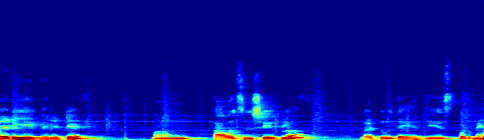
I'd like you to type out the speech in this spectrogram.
రెడీ అయిపోయినట్టే మనం కావాల్సిన షేప్లో లడ్డూలు తయారు చేసుకోవడమే.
